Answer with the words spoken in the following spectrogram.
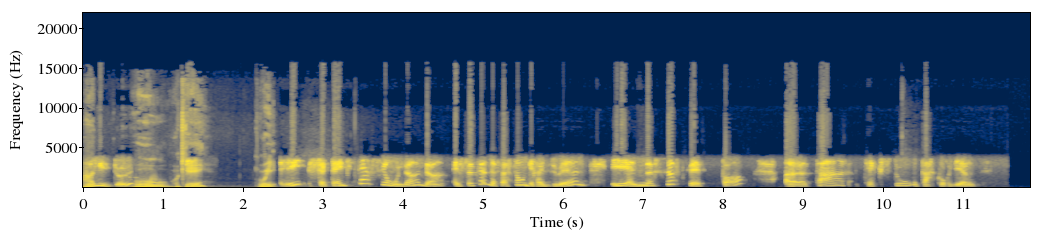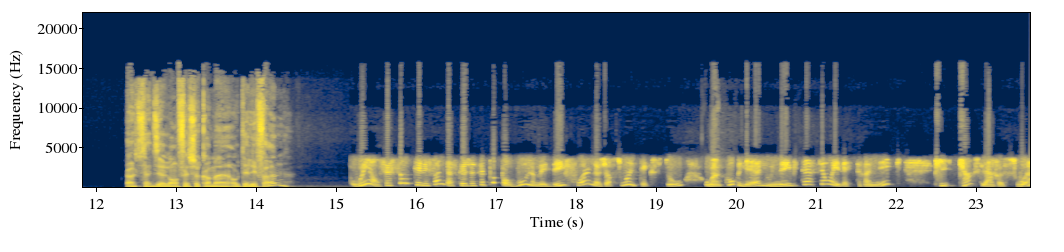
Hein, les deux. Oh, OK. Oui. Et cette invitation-là, là, elle se fait de façon graduelle et elle ne se fait pas euh, par texto ou par courriel. Ah, c'est-à-dire qu'on fait ça comment? Au téléphone? Oui, on fait ça au téléphone parce que je sais pas pour vous, là, mais des fois, là, je reçois un texto ou un courriel ou une invitation électronique. Puis quand je la reçois,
